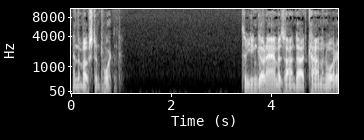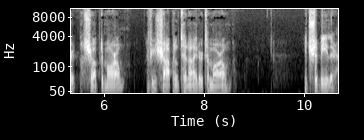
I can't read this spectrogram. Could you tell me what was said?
and the most important. So you can go to Amazon.com and order it. It'll show up tomorrow. If you're shopping tonight or tomorrow, it should be there.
